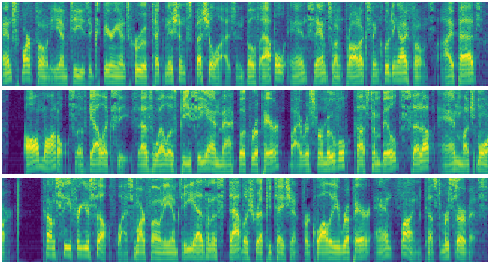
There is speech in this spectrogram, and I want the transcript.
and Smartphone EMT's experienced crew of technicians specialize in both Apple and Samsung products, including iPhones, iPads, all models of Galaxies, as well as PC and MacBook repair, virus removal, custom builds, setup, and much more. Come see for yourself why Smartphone EMT has an established reputation for quality repair and fun customer service.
